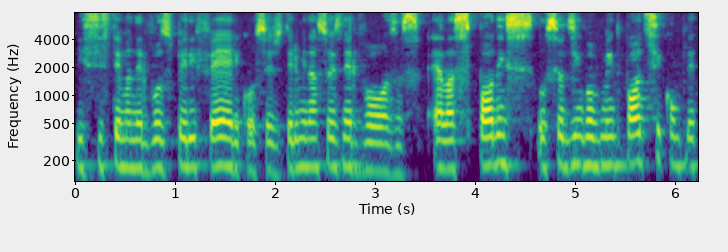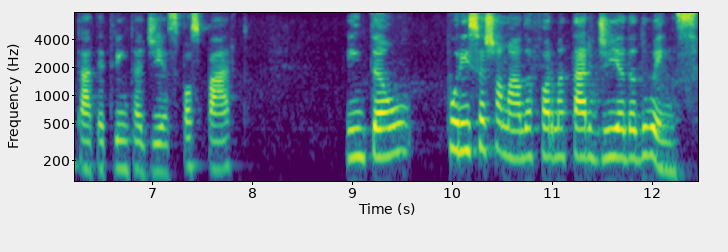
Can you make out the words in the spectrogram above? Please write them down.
e sistema nervoso periférico, ou seja, terminações nervosas, elas podem, o seu desenvolvimento pode se completar até 30 dias pós-parto então, por isso é chamada a forma tardia da doença,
